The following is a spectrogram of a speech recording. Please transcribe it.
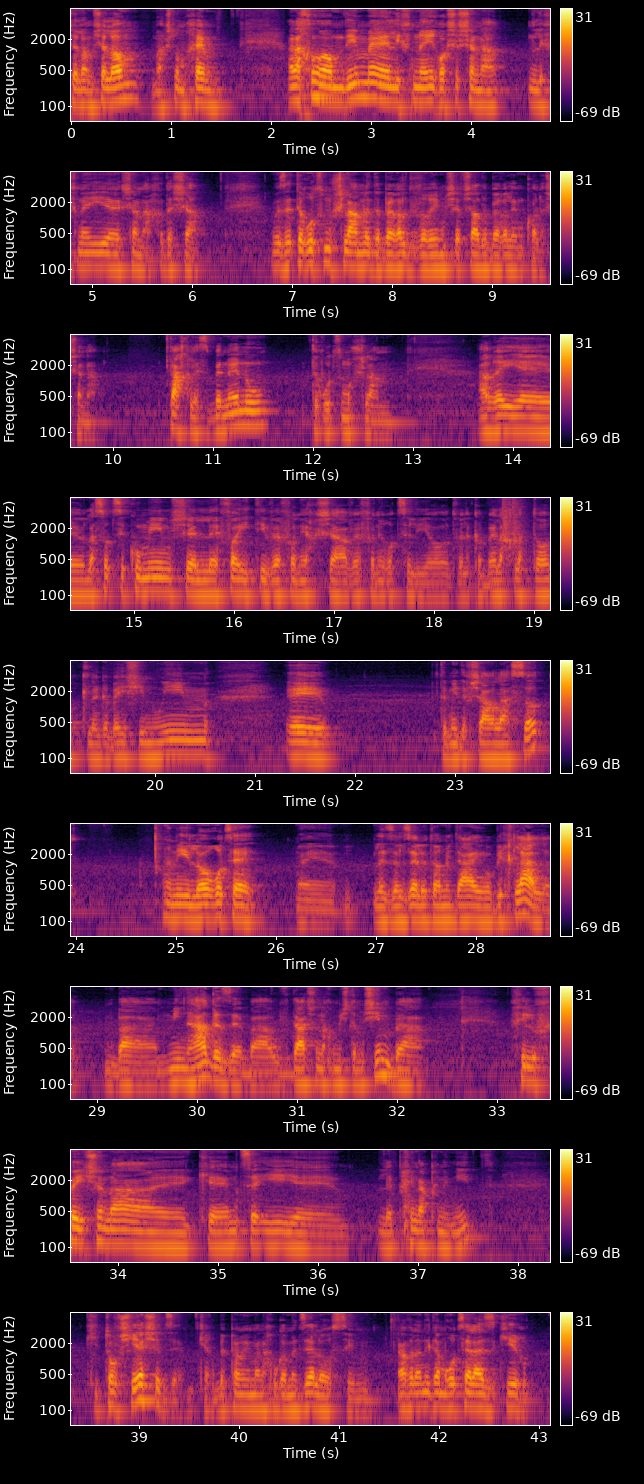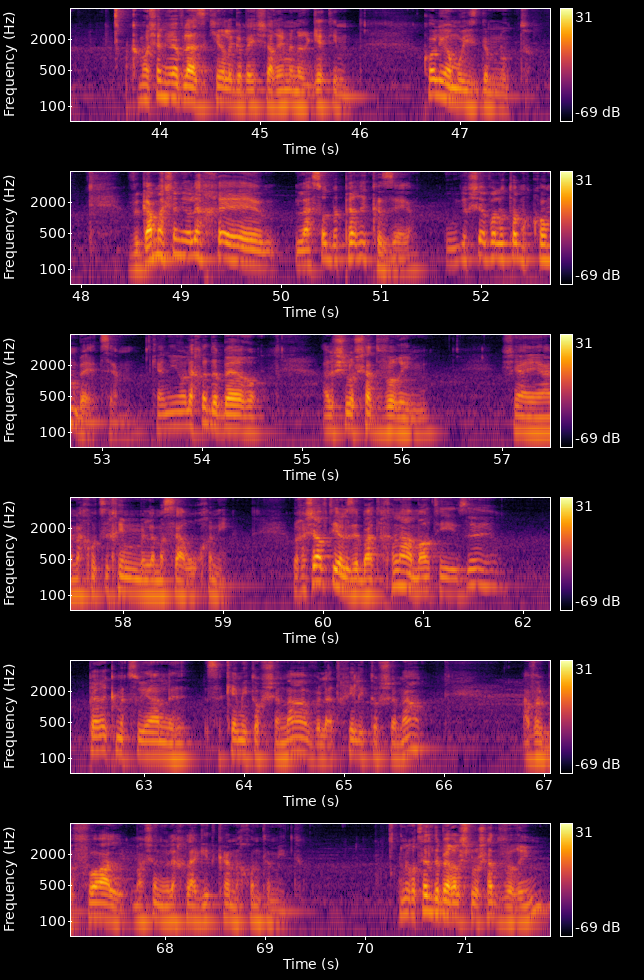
שלום שלום, מה שלומכם? אנחנו עומדים אה, לפני ראש השנה, לפני אה, שנה חדשה, וזה תירוץ מושלם לדבר על דברים שאפשר לדבר עליהם כל השנה. תכלס, בינינו, תירוץ מושלם. הרי uh, לעשות סיכומים של איפה הייתי ואיפה אני עכשיו ואיפה אני רוצה להיות ולקבל החלטות לגבי שינויים תמיד אפשר לעשות. אני לא רוצה לזלזל יותר מדי או בכלל במנהג הזה, בעובדה שאנחנו משתמשים בחילופי שנה uh, כאמצעי uh, לבחינה פנימית. כי טוב שיש את זה, כי הרבה פעמים אנחנו גם את זה לא עושים. אבל אני גם רוצה להזכיר כמו שאני אוהב להזכיר לגבי שערים אנרגטיים, כל יום הוא הזדמנות. וגם מה שאני הולך אה, לעשות בפרק הזה, הוא יושב על אותו מקום בעצם. כי אני הולך לדבר על שלושה דברים שאנחנו צריכים למסע הרוחני. וחשבתי על זה בהתחלה, אמרתי, זה פרק מצוין לסכם איתו שנה ולהתחיל איתו שנה, אבל בפועל, מה שאני הולך להגיד כאן נכון תמיד. אני רוצה לדבר על שלושה דברים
